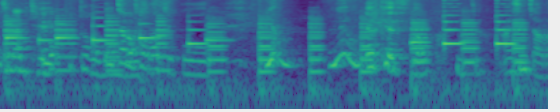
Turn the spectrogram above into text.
일단 제목부터가 너무 일자로 멋있어. 서가지고 냥! 냥! 이렇게 했어. 진짜. 아 진짜로.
